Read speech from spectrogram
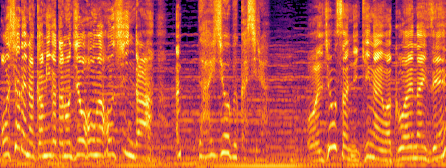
おしゃれな髪型の情報が欲しいんだ。大丈夫かしら？お嬢さんに危害は加えないぜ。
